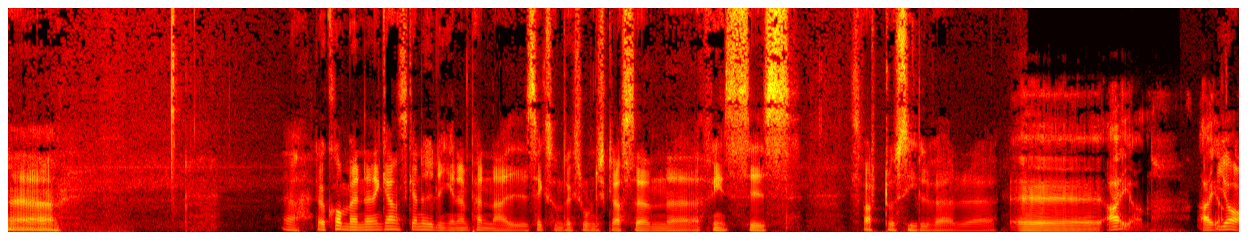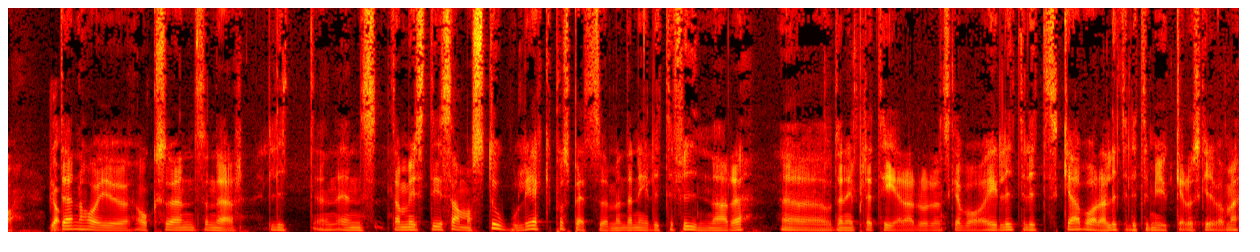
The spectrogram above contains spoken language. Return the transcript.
Uh, ja, det kom en, ganska nyligen en penna i 600 kronorsklassen. Uh, finns i svart och silver. Uh, Ion. Ion. Ja, ja, den har ju också en sån där liten, en, de är, det är samma storlek på spetsen men den är lite finare. Uh, och den är pläterad och den ska vara, är lite, lite, ska vara lite, lite mjukare att skriva med.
